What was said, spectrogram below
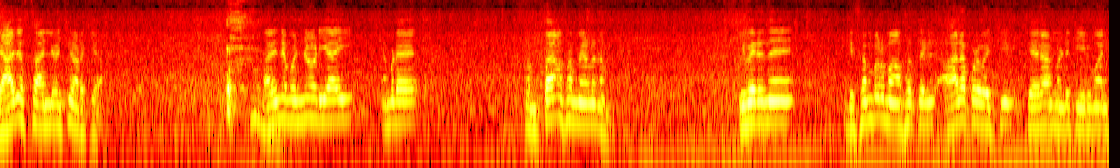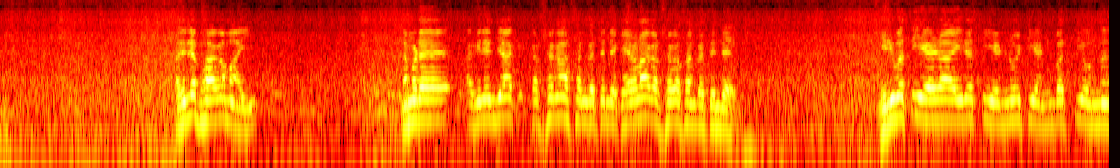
രാജസ്ഥാനിൽ വെച്ച് നടക്കുക. അതിന്റെ മുന്നോടിയായി നമ്മുടെ സംസ്ഥാന സമ്മേളനം ഈ വരുന്ന ഡിസംബർ മാസത്തിൽ ആലപ്പുഴ വെച്ച് ചേരാൻ വേണ്ടി തീരുമാനിച്ചു. അതിന്റെ ഭാഗമായി നമ്മുടെ അഖിലേന്ത്യാ കർഷക സംഘത്തിന്റെ കേരള കർഷക സംഘത്തിന്റെ ഇരുപത്തി ഏഴായിരത്തി എണ്ണൂറ്റി എൺപത്തി ഒന്ന്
